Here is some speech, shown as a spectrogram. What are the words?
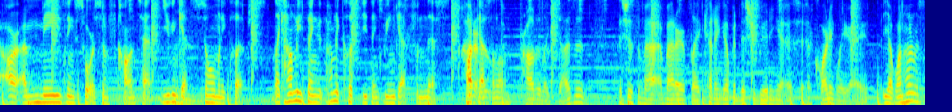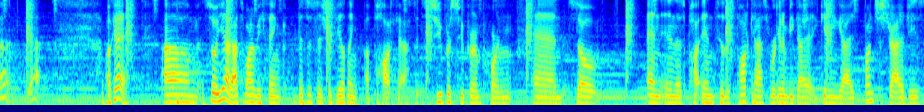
are amazing source of content. You can Mm-hmm. get so many clips. Like, how many things? How many clips do you think we can get from this podcast alone? Probably like dozens. It's just a, ma- a matter of like cutting up and distributing it accordingly, right? Yeah, 100%. Yeah. Okay. Um, so yeah, that's why we think businesses should be building a podcast. It's super, super important. And so, and in this po- into this podcast, we're going to be giving you guys a bunch of strategies.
